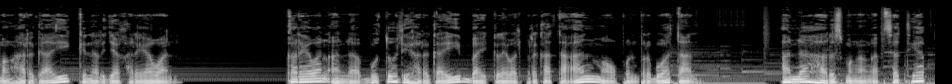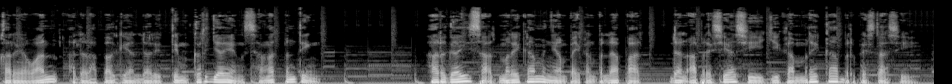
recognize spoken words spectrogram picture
menghargai kinerja karyawan. Karyawan Anda butuh dihargai baik lewat perkataan maupun perbuatan. Anda harus menganggap setiap karyawan adalah bagian dari tim kerja yang sangat penting. Hargai saat mereka menyampaikan pendapat dan apresiasi jika mereka berprestasi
